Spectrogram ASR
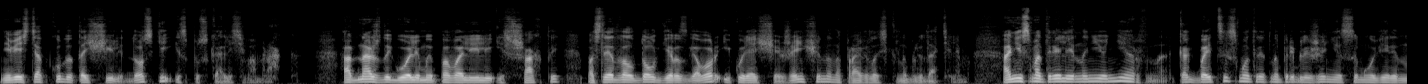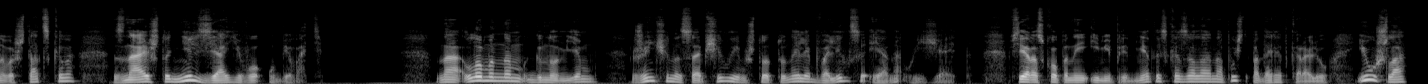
невесть откуда тащили доски и спускались во мрак. Однажды големы повалили из шахты, последовал долгий разговор, и курящая женщина направилась к наблюдателям. Они смотрели на нее нервно, как бойцы смотрят на приближение самоуверенного штатского, зная, что нельзя его убивать. На ломанном гномьем женщина сообщила им, что туннель обвалился, и она уезжает. Все раскопанные ими предметы, сказала она, пусть подарят королю, и ушла,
